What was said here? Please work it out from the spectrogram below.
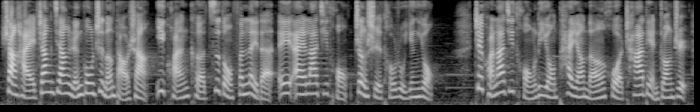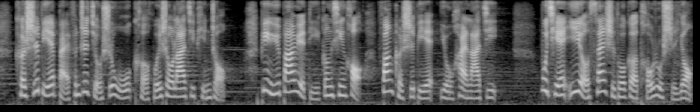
上海张江人工智能岛上，一款可自动分类的 AI 垃圾桶正式投入应用。这款垃圾桶利用太阳能或插电装置，可识别百分之九十五可回收垃圾品种。并于八月底更新后，方可识别有害垃圾。目前已有三十多个投入使用，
